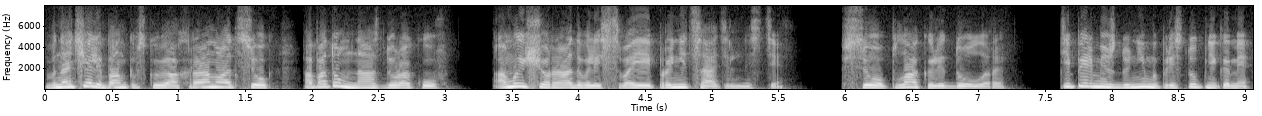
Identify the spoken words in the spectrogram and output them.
Вначале банковскую охрану отсек, а потом нас, дураков. А мы еще радовались своей проницательности. Все, плакали доллары. Теперь между ним и преступниками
